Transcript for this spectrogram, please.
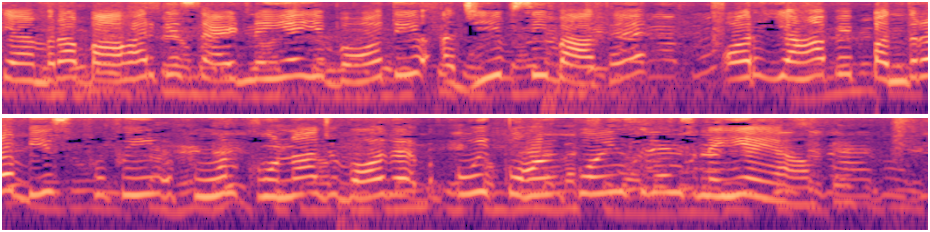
कैमरा बाहर के साइड नहीं है। ये बहुत ही अजीब सी बात है। और यहाँ पे पंद्रह बीस फ़ोन खोना जो बहुत कोई कोइंसिडेंस नहीं है यहाँ पे।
